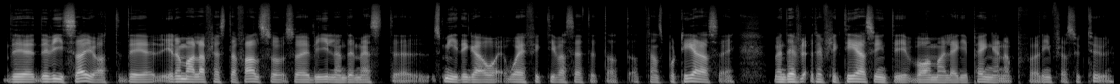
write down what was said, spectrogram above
det, det, visar ju att det, i de allra flesta fall så, så är bilen det mest eh, smidiga och, och effektiva sättet att, att, transportera sig. Men det reflekteras inte i var man lägger pengarna för infrastruktur.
